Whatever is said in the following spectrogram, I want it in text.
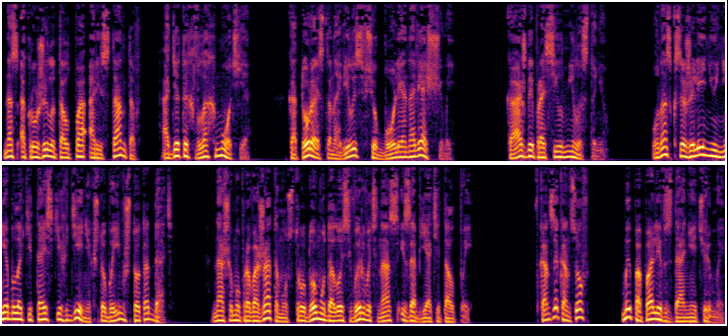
Нас окружила толпа арестантов, одетых в лохмотья, которая становилась все более навязчивой. Каждый просил милостыню. У нас, к сожалению, не было китайских денег, чтобы им что-то дать. Нашему провожатому с трудом удалось вырвать нас из объятий толпы. В конце концов, мы попали в здание тюрьмы.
